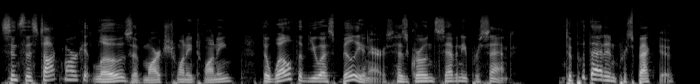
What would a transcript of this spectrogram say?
Since the stock market lows of March 2020, the wealth of U.S. billionaires has grown 70%. To put that in perspective,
